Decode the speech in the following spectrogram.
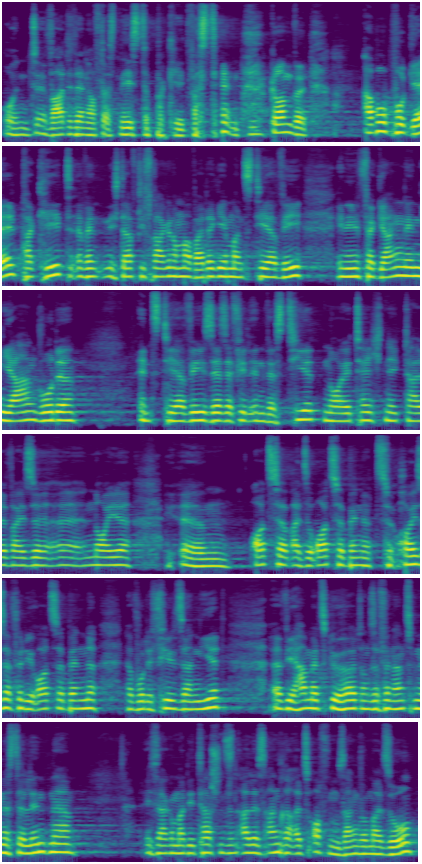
und wartet dann auf das nächste Paket, was denn kommen wird. Apropos Geld, Paket, äh, wenn, ich darf die Frage nochmal weitergeben ans THW. In den vergangenen Jahren wurde ins THW sehr, sehr viel investiert, neue Technik, teilweise äh, neue ähm, Ortsver also Ortsverbände, Häuser für die Ortsverbände. Da wurde viel saniert. Äh, wir haben jetzt gehört, unser Finanzminister Lindner, ich sage mal, die Taschen sind alles andere als offen, sagen wir mal so.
